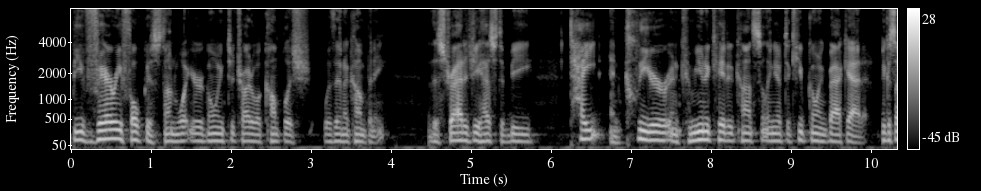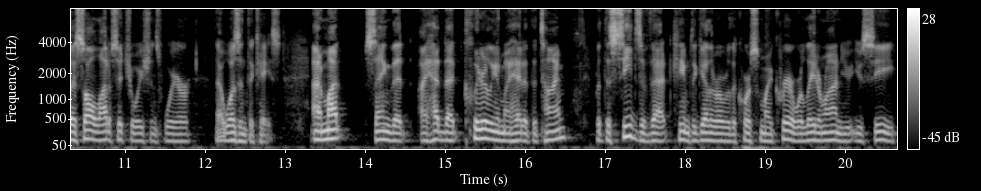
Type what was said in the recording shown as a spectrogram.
be very focused on what you're going to try to accomplish within a company. The strategy has to be tight and clear and communicated constantly and you have to keep going back at it. Because i saw a lot of situations where that wasn't the case. And i'm not saying that I had that clearly in my head at the time, but the seeds of that came together over the course of my career, where later on you, you see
